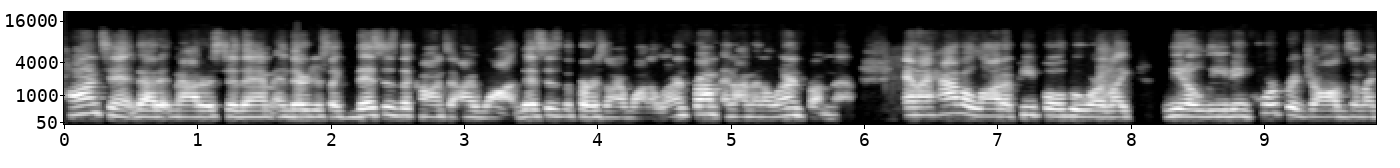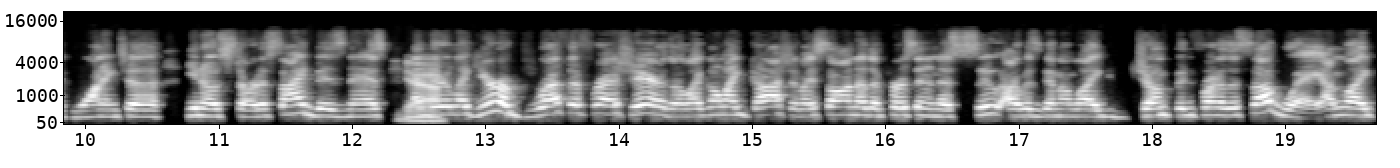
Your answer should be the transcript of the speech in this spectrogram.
content that it matters to them. And they're just like, this is the content I want. This is the person I want to learn from, and I'm going to learn from them. And I have a lot of people who are like, you know, leaving corporate jobs and like wanting to, you know, start a side business. Yeah. And they're like, you're a breath of fresh air. They're like, oh my gosh, if I saw another person in a suit, I was going to like jump in front of the subway. I'm like,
